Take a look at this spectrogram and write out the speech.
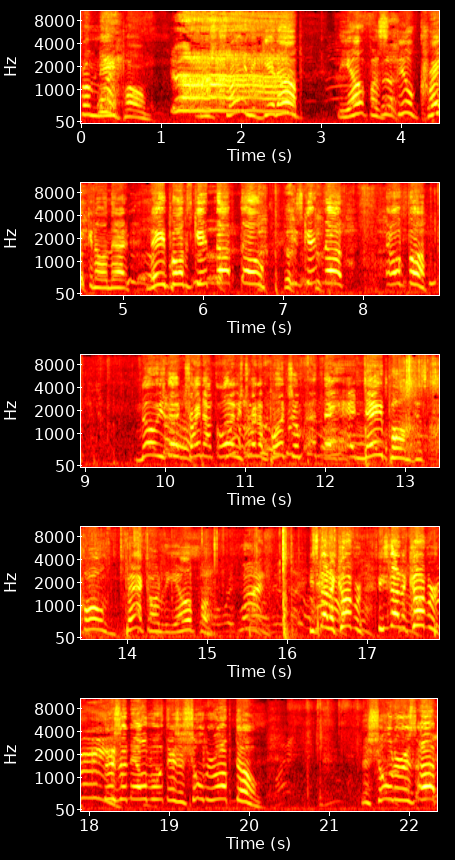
From Napalm. He's trying to get up. The Alpha's still cranking on that. Napalm's getting up though. He's getting up. Alpha. No, he's not trying not to let him. He's trying to punch him. And, they, and Napalm just falls back onto the Alpha. He's got a cover. He's got a cover. There's an elbow. There's a shoulder up though. The shoulder is up.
